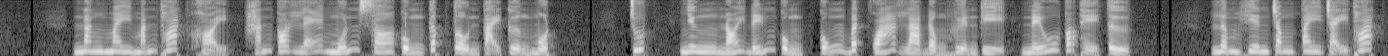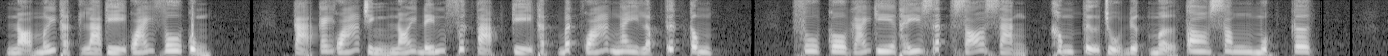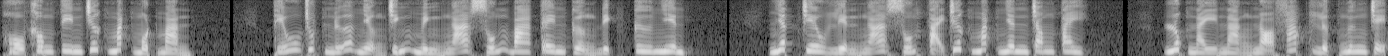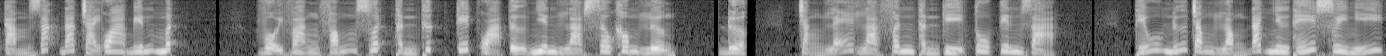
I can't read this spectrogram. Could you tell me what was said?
Năng may mắn thoát khỏi, hắn có lẽ muốn so cùng cấp tồn tại cường một chút. Nhưng nói đến cùng cũng bất quá là động huyền kỳ nếu có thể từ. Lâm Hiên trong tay chạy thoát, nọ mới thật là kỳ quái vô cùng. Cả cái quá trình nói đến phức tạp kỳ thật bất quá ngay lập tức công. Phu cô gái kia thấy rất rõ ràng, không tự chủ được mở to song mục cơ. Hồ không tin trước mắt một màn. Thiếu chút nữa nhượng chính mình ngã xuống ba tên cường địch cư nhiên. Nhất chiêu liền ngã xuống tại trước mắt nhân trong tay. Lúc này nàng nọ pháp lực ngưng trệ cảm giác đã trải qua biến mất. Vội vàng phóng suốt thần thức, kết quả tự nhiên là sâu không lường. Được. Chẳng lẽ là phân thần kỳ tu tiên giả. Thiếu nữ trong lòng đã như thế suy nghĩ.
